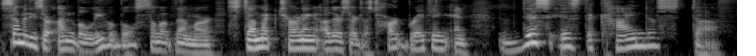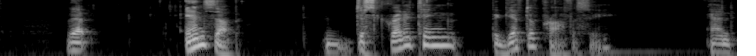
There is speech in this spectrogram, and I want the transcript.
some of these are unbelievable. Some of them are stomach turning. Others are just heartbreaking. And this is the kind of stuff that ends up discrediting the gift of prophecy and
